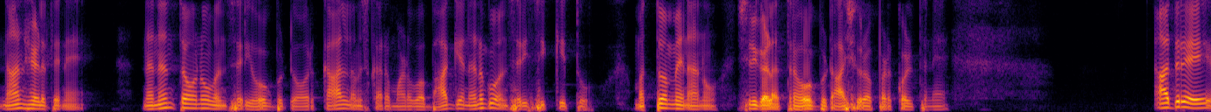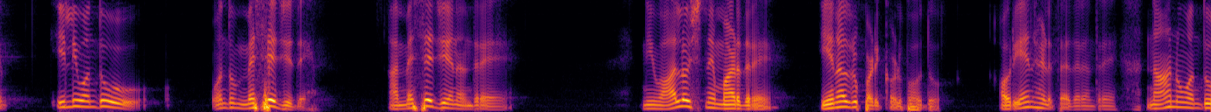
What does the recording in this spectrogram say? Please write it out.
ನಾನು ಹೇಳ್ತೇನೆ, ನನ್ನಂಥವನು ಒಂದು ಸರಿ ಹೋಗ್ಬಿಟ್ಟು ಅವ್ರ ಕಾಲು ನಮಸ್ಕಾರ ಮಾಡುವ ಭಾಗ್ಯ ನನಗೂ ಒಂದು ಸರಿ ಸಿಕ್ಕಿತ್ತು. ಮತ್ತೊಮ್ಮೆ ನಾನು ಶ್ರೀಗಳ ಹತ್ರ ಹೋಗ್ಬಿಟ್ಟು ಆಶೀರ್ವಾದ ಪಡ್ಕೊಳ್ತೇನೆ. ಆದರೆ ಇಲ್ಲಿ ಒಂದು ಒಂದು ಮೆಸೇಜ್ ಇದೆ. ಆ ಮೆಸೇಜ್ ಏನಂದರೆ, ನೀವು ಆಲೋಚನೆ ಮಾಡಿದ್ರೆ ಏನಾದರೂ ಪಡ್ಕೊಳ್ಬಹುದು. ಅವ್ರು ಏನು ಹೇಳ್ತಾ ಇದ್ದಾರೆ ಅಂದರೆ, ನಾನು ಒಂದು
